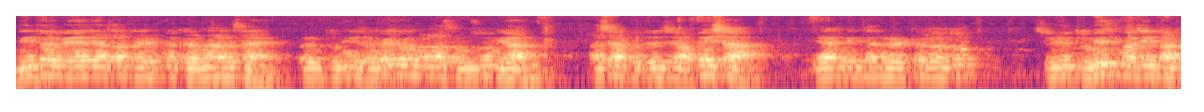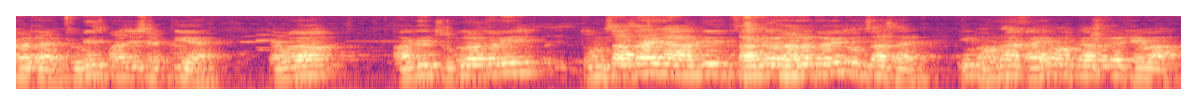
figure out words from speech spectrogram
मी तर वेळ द्यायचा प्रयत्न करणारच आहे. पण तुम्ही सगळेजण मला समजून घ्याल अशा पद्धतीची अपेक्षा या निमित्तानं व्यक्त करतो. शेवटी तुम्हीच माझी ताकद आहे. तुम्हीच माझी शक्ती आहे. त्यामुळं अगदी चुकलं तरी तुमचाच आहे अगदी चांगलं झालं तरी तुमचाच आहे. ही भावना कायम आपल्यामध्ये ठेवा.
